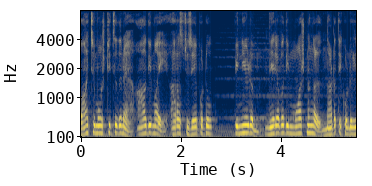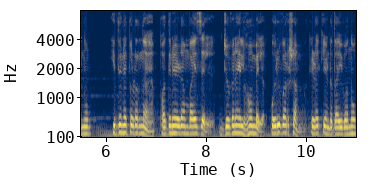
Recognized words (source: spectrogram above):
വാച്ച് മോഷ്ടിച്ചതിന് ആദ്യമായി അറസ്റ്റ് ചെയ്യപ്പെട്ടു. പിന്നീടും നിരവധി മോഷണങ്ങൾ നടത്തിക്കൊണ്ടിരുന്നു. ഇതിനെ തുടർന്ന് പതിനേഴാം വയസ്സിൽ ജുവനൈൽ ഹോമിൽ ഒരു വർഷം കിടക്കേണ്ടതായി വന്നു.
